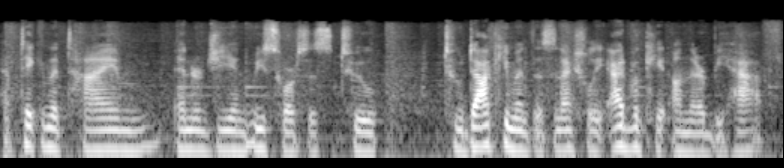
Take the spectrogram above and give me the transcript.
have taken the time, energy, and resources to, to document this and actually advocate on their behalf.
